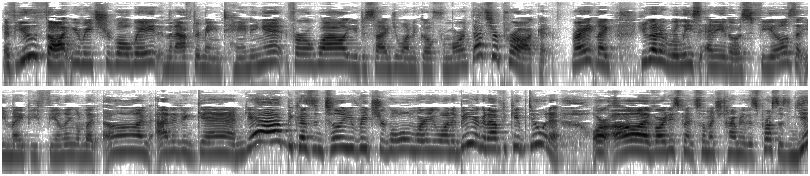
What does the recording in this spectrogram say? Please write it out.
If you thought you reached your goal weight and then after maintaining it for a while, you decide you want to go for more, that's your prerogative right? Like you got to release any of those feels that you might be feeling of like, oh, I'm at it again. Yeah, because until you reach your goal and where you want to be, you're going to have to keep doing it. Or, oh, I've already spent so much time in this process. Yeah,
